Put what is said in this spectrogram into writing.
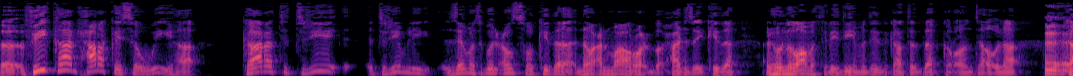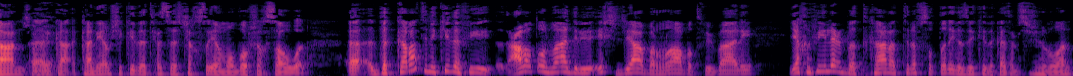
آه في كان حركة يسويها كانت تجي تجيب لي زي ما تقول عنصر كذا نوعا ما رعب أو حاجة زي كذا اللي هو نظام 3D ما أدري إذا كانت تتذكره أنت أو لا. إيه، كان صحيح. كا- كان يمشي كذا تحس الشخصية منظور شخص أول. آه، ذكرتني كذا في على طول ما أدري إيش جاب الرابط في بالي. يا أخي في لعبة كانت نفس الطريقة زي كذا كانت على Station 1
